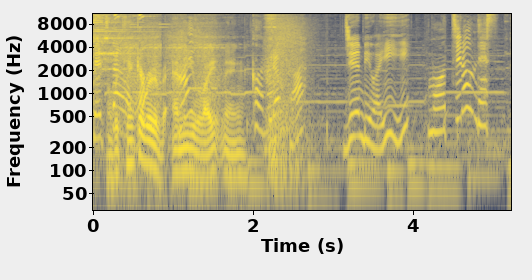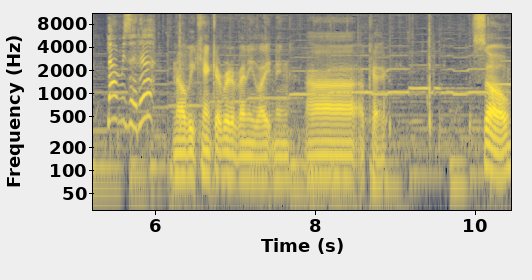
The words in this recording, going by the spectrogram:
we can't get rid of any lightning. no, we can't get rid of any lightning. Uh, okay. So,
